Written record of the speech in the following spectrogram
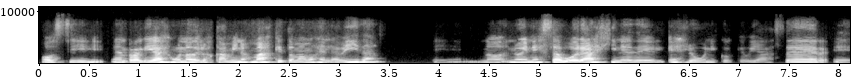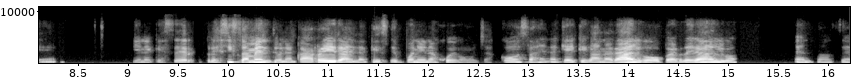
o si en realidad es uno de los caminos más que tomamos en la vida, eh, no, en esa vorágine de es lo único que voy a hacer, eh, tiene que ser precisamente una carrera en la que se ponen a juego muchas cosas, en la que hay que ganar algo o perder algo. Entonces,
